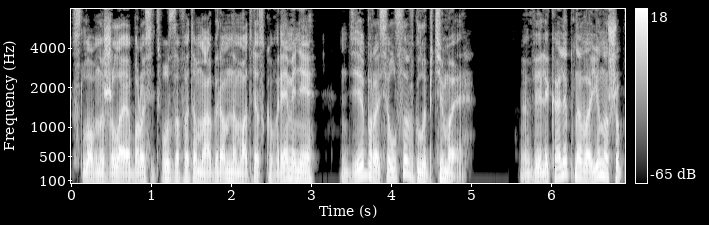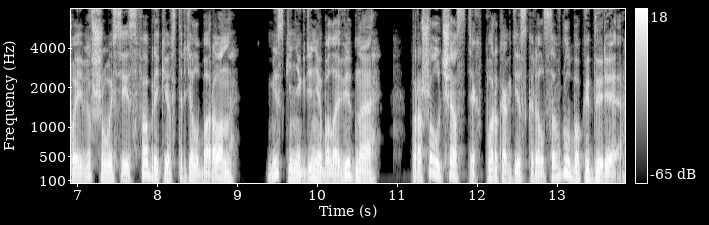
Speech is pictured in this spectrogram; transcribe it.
Словно желая бросить вызов этому огромному отрезку времени, Ди бросился вглубь тьмы. Великолепного юношу, появившегося из фабрики, встретил барон. Миски нигде не было видно. Прошел час с тех пор, как Ди скрылся в глубокой дыре.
